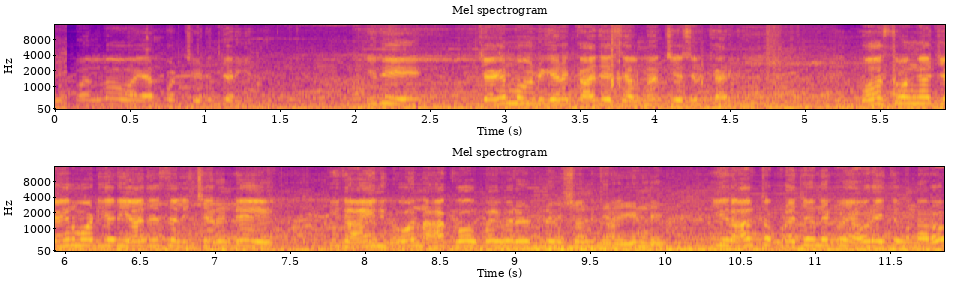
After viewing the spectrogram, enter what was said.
రూపాయల్లో ఏర్పాటు చేయడం జరిగింది. ఇది జగన్మోహన్ రెడ్డి గారికి ఆదేశాల మీద చేసిన కార్యక్రమం. వాస్తవంగా జగన్మోహన్ రెడ్డి గారు ఆదేశాలు ఇచ్చారంటే ఇది ఆయనకో నాకో ఉపయోగపడేటువంటి విషయం జరిగింది ఈ రాష్ట్ర ప్రజానికం ఎవరైతే ఉన్నారో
